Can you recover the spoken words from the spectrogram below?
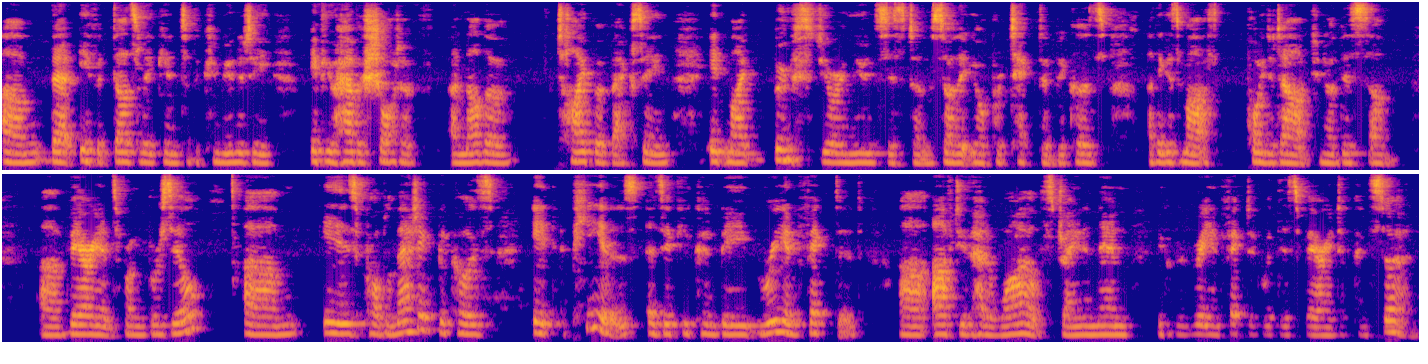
um, that if it does leak into the community, if you have a shot of another type of vaccine, it might boost your immune system so that you're protected because I think as Mark pointed out, you know, this um, uh, variant from Brazil, um, is problematic because it appears as if you can be reinfected uh, after you've had a wild strain and then you could be reinfected with this variant of concern.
